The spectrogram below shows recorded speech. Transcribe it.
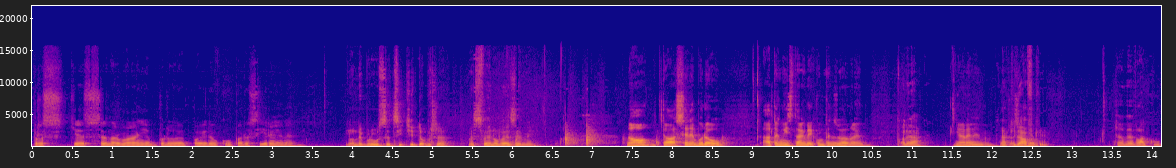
prostě se normálně budou, pojedou koupat do Sýrie, ne? No nebudou se cítit dobře ve své nové zemi. No, to asi nebudou. A tak místo tak vykompenzují, ne? Ale jak? Já nevím. Nějaké dávky? Třeba ve vlaku.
